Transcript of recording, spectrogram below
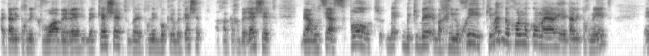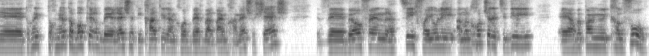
הייתה לי תוכנית קבועה בר... בקשת, בתוכנית בוקר בקשת, אחר כך ברשת, בערוצי הספורט, ב... ב... בחינוכית, כמעט בכל מקום היה לי, הייתה לי תוכנית. אה, תוכנית, תוכניות הבוקר ברשת התחלתי להנחות בערך ב-2005 או 2006 ובאופן רציף היו לי, המנחות שלצידי אה, הרבה פעמים התחלפו,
